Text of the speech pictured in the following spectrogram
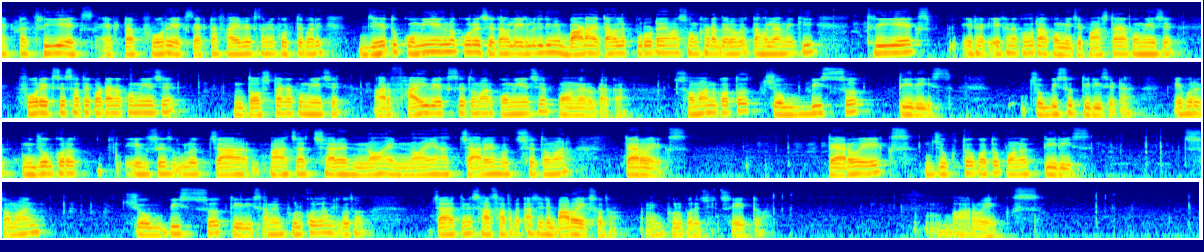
একটা থ্রি এক্স একটা ফোর এক্স একটা ফাইভ এক্স আমি করতে পারি। যেহেতু কমিয়ে এগুলো করেছে, তাহলে এগুলো যদি আমি বাড়াই, তাহলে পুরোটাই আমার সংখ্যাটা বেরোবে। তাহলে আমি কি থ্রি এক্স এটা, এখানে কত টাকা কমিয়েছে? পাঁচ টাকা কমিয়েছে। ফোর এক্সের সাথে ক টাকা কমিয়েছে? দশ টাকা কমিয়েছে। আর ফাইভ এক্সে তোমার কমিয়েছে পনেরো টাকা। সমান কত? চব্বিশশো তিরিশ। চব্বিশশো তিরিশ এটা। এরপরে যোগ করো এক্স এক্সগুলো চার, পাঁচ আর চারে নয় নয় আর চারে হচ্ছে তোমার তেরো এক্স তেরো এক্স যুক্ত কত? পনেরো, তিরিশ। সমান চব্বিশশো তিরিশ। আমি ভুল করলাম কি কোথাও? চার, তিন, সাত সাত আচ্ছা এটা বারো এক্স হতো আমি ভুল করেছি, সেই তো। বারো এক্স।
